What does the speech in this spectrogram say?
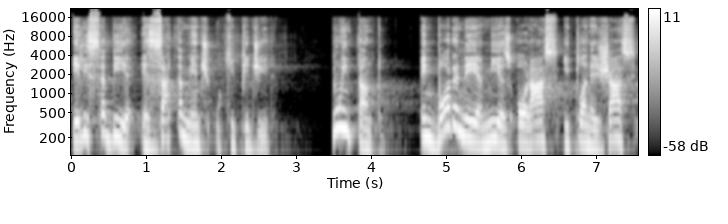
ele sabia exatamente o que pedir. No entanto, embora Neemias orasse e planejasse,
